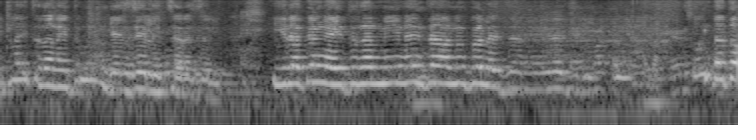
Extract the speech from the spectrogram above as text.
ఇట్లా అవుతుందని అయితే మేము గెస్ చేయలేదు సార్ అసలు. ఈ రకంగా అవుతుందని నేనైతే అనుకోలేదు సార్ నీరజ్ సొంతతో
